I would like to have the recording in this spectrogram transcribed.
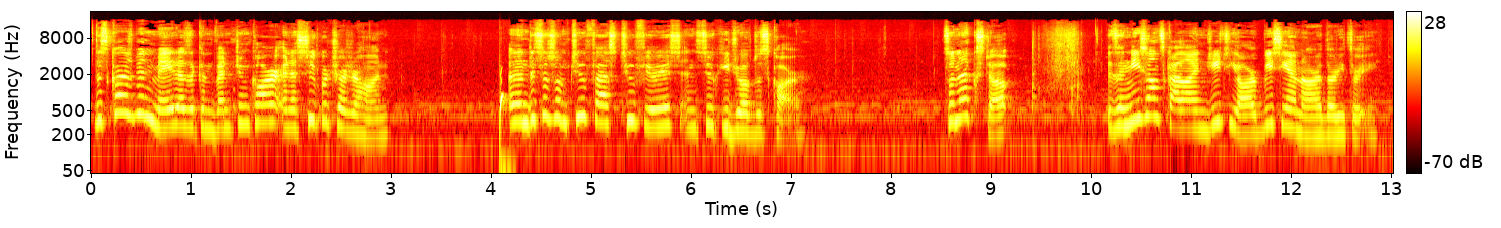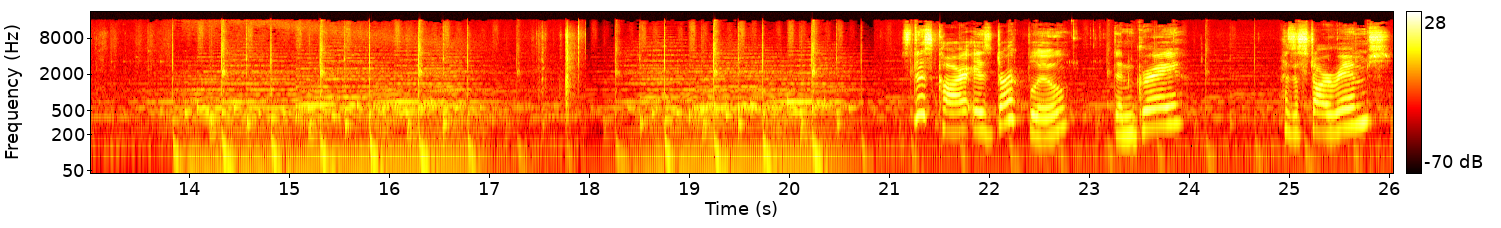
This car has been made as a convention car and a super treasure hunt. And then this is from Too Fast, Too Furious, and Suki drove this car. So next up is a Nissan Skyline GTR BCNR 33. This car is dark blue, then gray, has a star rims.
